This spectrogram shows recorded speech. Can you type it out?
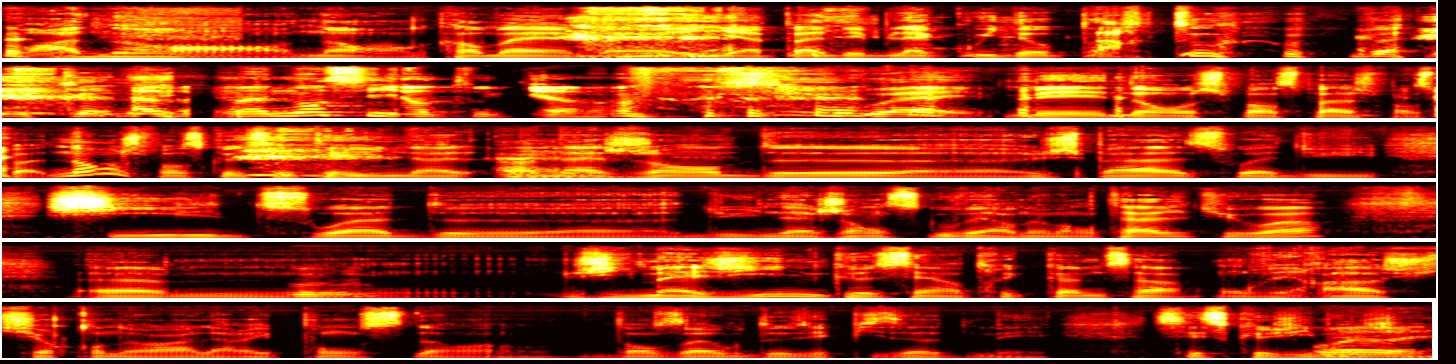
oh non, non, quand même, il n'y a pas des Black Widow partout. bah, ah maintenant, si, en tout cas. ouais, mais non, je pense pas, je pense pas. Non, je pense que c'était une, un agent de, euh, je sais pas, soit du Shield, soit de euh, d'une agence gouvernementale, tu vois. Euh, mmh. J'imagine que c'est un truc comme ça. On verra. Je suis sûr qu'on aura la réponse dans dans un ou deux épisodes, mais c'est ce que j'imagine. Ouais,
